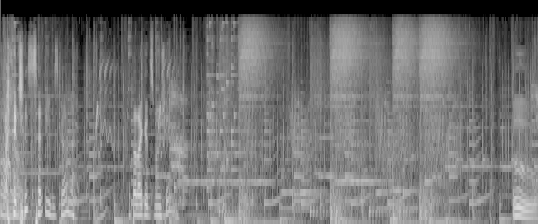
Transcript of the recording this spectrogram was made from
Oh, I just said he was gonna. I thought I could smoosh him. Ooh.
